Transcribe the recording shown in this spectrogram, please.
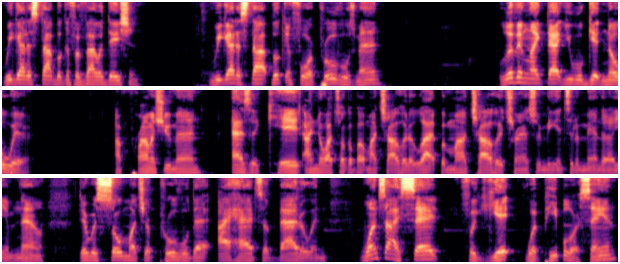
we got to stop looking for validation. We got to stop looking for approvals, man. Living like that, you will get nowhere. I promise you, man as a kid, I know I talk about my childhood a lot, but my childhood transferred me into the man that I am now. There was so much approval that I had to battle. And once I said, forget what people are saying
